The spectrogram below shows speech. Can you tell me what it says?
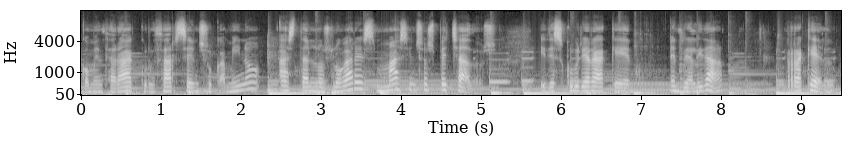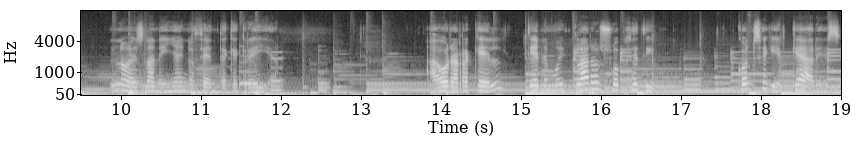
comenzará a cruzarse en su camino hasta en los lugares más insospechados y descubrirá que, en realidad, Raquel no es la niña inocente que creía. Ahora Raquel tiene muy claro su objetivo, conseguir que Ares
